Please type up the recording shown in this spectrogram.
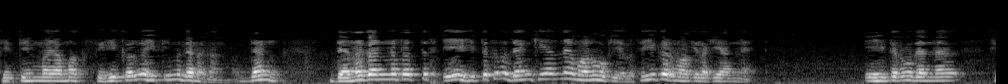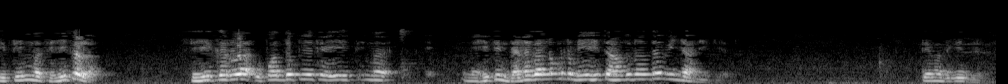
හිතින්ම යමක් සිහි කරලා හිතින්ම දැනගන්නවා. දැන් දැනගන්න පැත්තට ඒ හිතටම දැන් කියන්නේ මනෝ කියලා. සිහි කරනවා කියලා කියන්නේ ඒ හිතටම දැන් හිතින්ම සිහි කළා. සිහි කරලා උපද්දපු එක ඒ හිතින්ම මේ හිතින් දැනගන්නකොට මේ හිත හඳුනන දේ විඥානය කියලා. තේමද කිව්වේ?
